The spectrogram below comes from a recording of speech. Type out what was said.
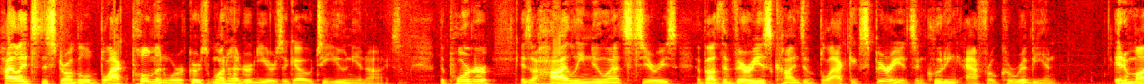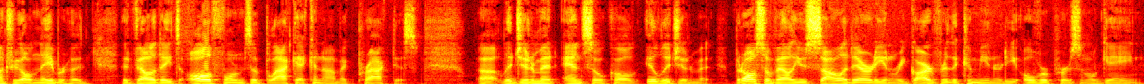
highlights the struggle of black Pullman workers 100 years ago to unionize. The Porter is a highly nuanced series about the various kinds of black experience, including Afro Caribbean, in a Montreal neighborhood that validates all forms of black economic practice. Uh, legitimate and so called illegitimate, but also values solidarity and regard for the community over personal gain.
